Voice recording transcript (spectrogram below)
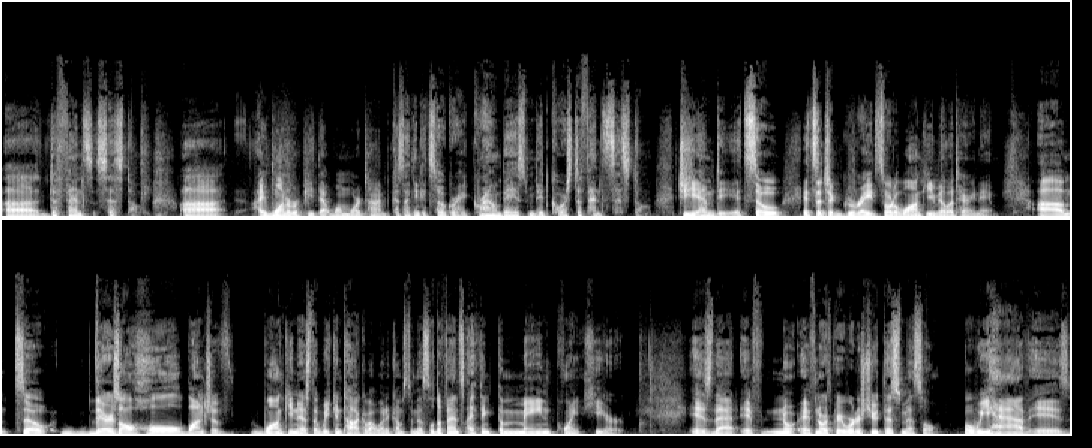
uh, defense system. Uh, I want to repeat that one more time because I think it's so great. Ground based mid course defense system, GMD. It's so it's such a great sort of wonky military name. Um, so there's a whole bunch of wonkiness that we can talk about when it comes to missile defense. I think the main point here is that if if North Korea were to shoot this missile, what we have is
